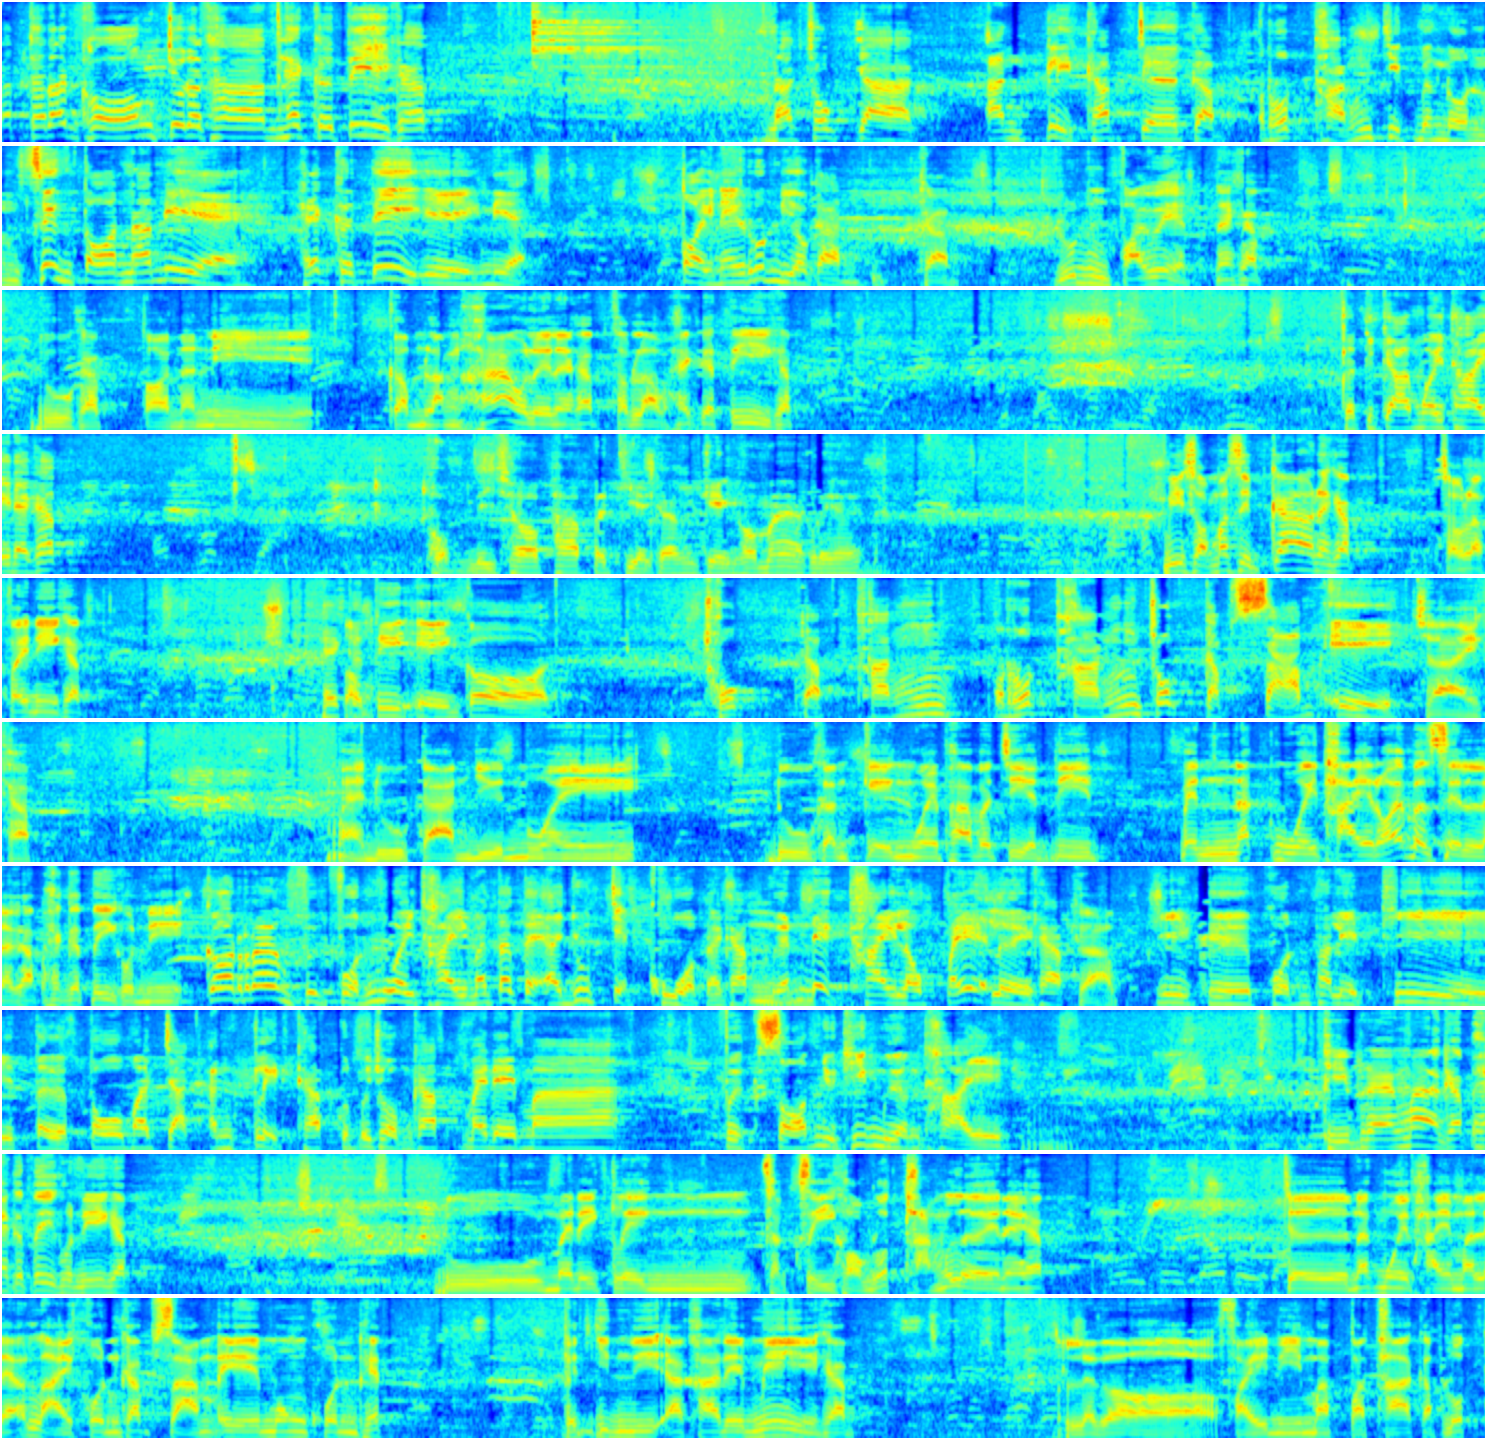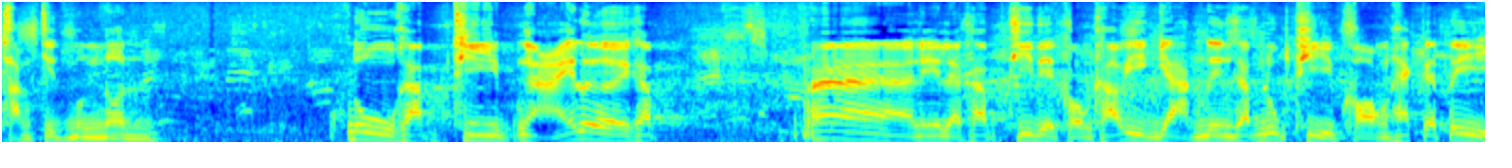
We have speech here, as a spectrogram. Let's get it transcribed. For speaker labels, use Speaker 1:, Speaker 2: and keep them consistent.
Speaker 1: ครับทางด้านของโจนาธานแฮกเกอร์ตี้ครับนักชกจากอังกฤษครับเจอกับรถถังจิตเมืองนนท์ซึ่งตอนนั้นเนี่ยแฮกเกอร์ตี้เองเนี่ยต่อยในรุ่นเดียวกัน
Speaker 2: ครับ รุ่นไฟเวทนะครับ ดูครับตอนนั้นนี่กำลังห้าวเลยนะครับสำหรับแฮกเกอร์ตี้ครับ
Speaker 1: กติกามวยไทยนะครับ
Speaker 3: ผมนี่ชอบภาพประเจียดกบกางเกงเขามากเลยฮะ
Speaker 2: มี 2019 นะครับ สำหรับไฟล์นี้ครับ
Speaker 1: แฮกเกอร์ตี้เองก็ชกกับทั้งรถถังชกกับ 3A
Speaker 2: ใช่ครับแหมดูการยืนมวย ดูกางเกงมวยผ้าประเจียดนี่เป็นนักมวยไทยร้อยเปอร์เซ็นต์แหละครับแฮกเกอร์ตี้คนนี้
Speaker 1: ก็เริ่มฝึกฝนมวยไทยมาตั้งแต่อายุ 7 ขวบนะครับ เหมือนเด็กไทยเราเป๊ะเลยครับ
Speaker 2: ครับ
Speaker 1: นี่คือผลผลิตที่เติบโตมาจากอังกฤษครับ คุณผู้ชมครับ ไม่ได้มาฝึกซ้อมอยู่ที่เมืองไทย
Speaker 2: ถีบแรงมากครับแฮกเกอร์ตี้คนนี้ครับ ดูไม่ได้เกรงศักดิ์ศรีของรถถังเลยนะครับ เจอนักมวยไทยมาแล้วหลายคนครับ 3A มงคลเพชรเพชรยินดีอะคาเดมี่ครับ แล้วก็ไฟนี้มาปะทะกับรถถังจิตเมืองนนท์ดูครับถีบหงายเลยครับนี่แหละครับทีเด็ดของเขาอีกอย่างหนึ่งครับ ลูกถีบของแฮกเกอร์ตี้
